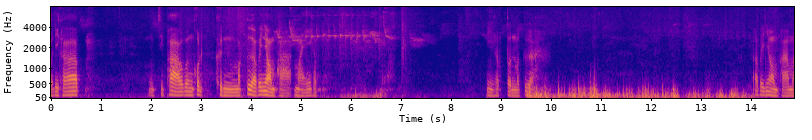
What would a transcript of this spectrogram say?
วัสดีครับสิพาว่าเบิ่งคนขึ้นมักเกลือไปยอมผ่าไหมครับ นี่ครับต้นมะเกลือเอาไปยอมผ่าไหม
